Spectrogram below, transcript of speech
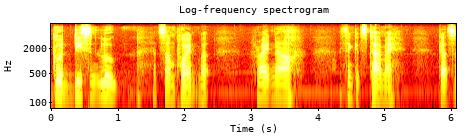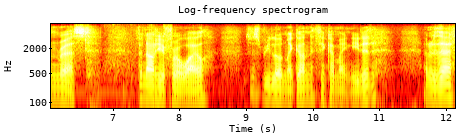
good, decent loot at some point, but right now, I think it's time I got some rest. Been out here for a while. Just reload my gun. I think I might need it. And with that,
